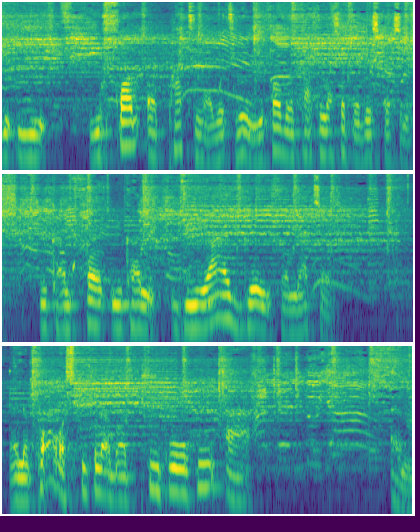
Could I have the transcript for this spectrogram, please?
you, you you form a partner with him, you form a partnership with this person, you can form you can derive grace from that source. And Paul was speaking about people who are um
